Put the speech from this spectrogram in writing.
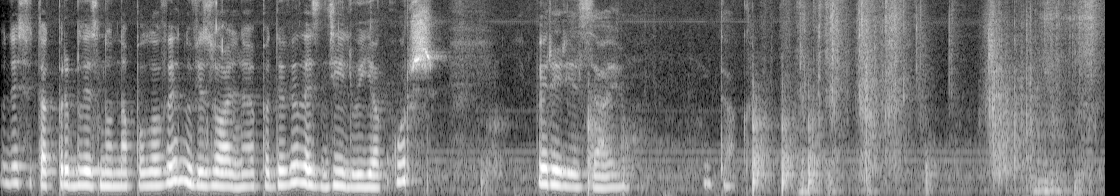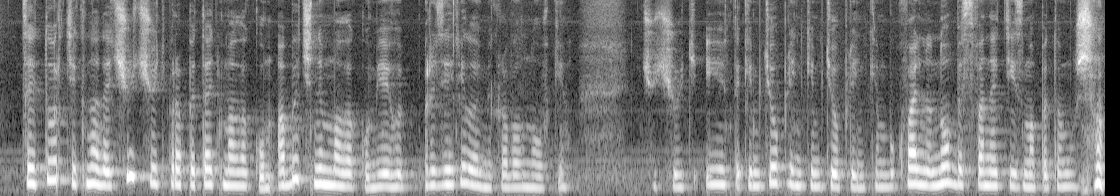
Ну, Десь отак приблизно наполовину, візуально я подивилась, ділю я корж і перерізаю. Так. Цей тортик треба чуть-чуть пропитати молоком, обичним молоком. Я його розігріла в мікроволновці чуть-чуть. І таким тепленьким-тепленьким, буквально, но без фанатізму, тому що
